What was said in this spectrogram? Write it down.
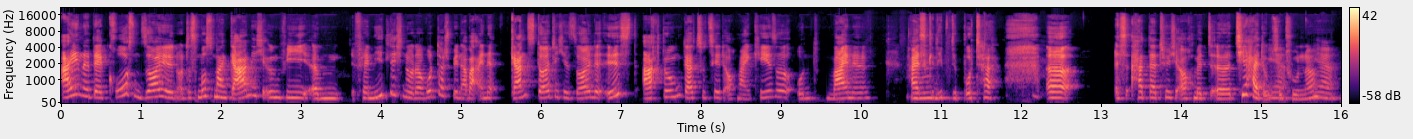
eine der großen Säulen, und das muss man gar nicht irgendwie ähm, verniedlichen oder runterspielen, aber eine ganz deutliche Säule ist, Achtung, dazu zählt auch mein Käse und meine heißgeliebte Butter. Äh, es hat natürlich auch mit äh, Tierhaltung Ja. zu tun, ne? Ja.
